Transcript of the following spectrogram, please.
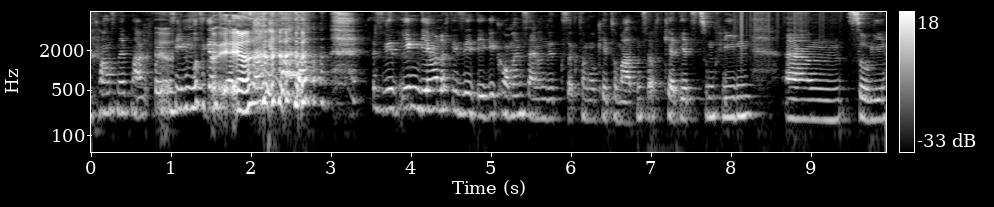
Ich kann es nicht nachvollziehen, muss ich ganz ehrlich Ja. sagen. es wird irgendjemand auf diese Idee gekommen sein und wird gesagt haben, okay, Tomatensaft kehrt jetzt zum Fliegen, ähm, so wie,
